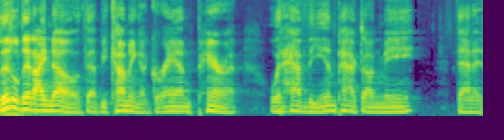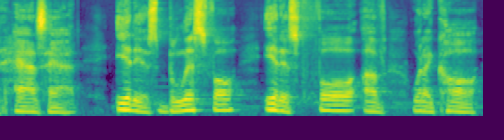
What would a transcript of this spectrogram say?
Little did I know that becoming a grandparent would have the impact on me that it has had. It is blissful, it is full of what I call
